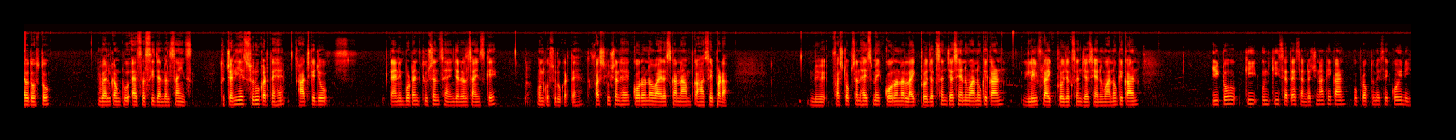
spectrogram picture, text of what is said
हेलो दोस्तों welcome to SSC general science तो चलिए शुरू करते हैं आज के जो टेन इम्पोर्टेंट क्वेश्चन हैं जनरल साइंस के, उनको शुरू करते हैं। तो फ़र्स्ट क्वेश्चन है कोरोना वायरस का नाम कहाँ से पड़ा? फ़र्स्ट ऑप्शन है इसमें कोरोना लाइक प्रोजेक्शन जैसे अनुमानों के कारण लीफ लाइक प्रोजेक्शन जैसे अनुमानों के कारण, ईटों की, उनकी सतह संरचना के कारण, उपरोक्त में से कोई नहीं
